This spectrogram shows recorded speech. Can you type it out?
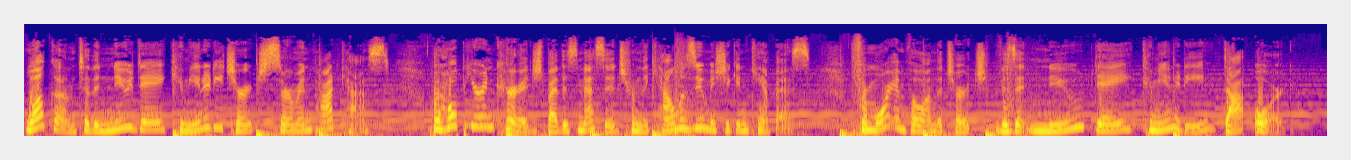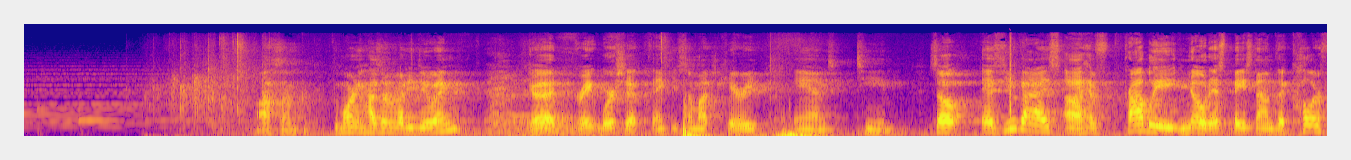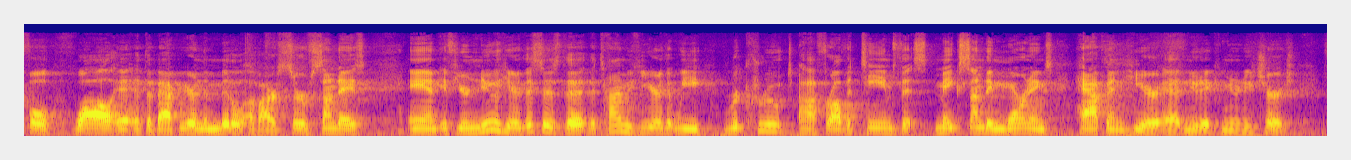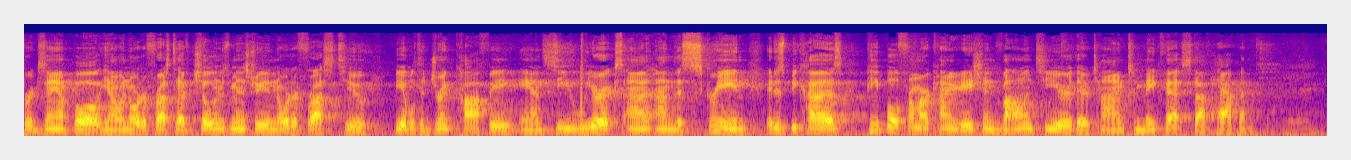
Welcome to the New Day Community Church Sermon Podcast. We hope you're encouraged by this message from the Kalamazoo, Michigan campus. For more info on the church, visit newdaycommunity.org. Awesome. Good morning. How's everybody doing? Good. Great worship. Thank you so much, Carrie and team. So, as you guys uh, have probably noticed, based on the colorful wall at the back, we are in the middle of our Serve Sundays. And if you're new here, this is the, the time of year that we recruit uh, for all the teams that make Sunday mornings happen here at New Day Community Church. For example, you know, in order for us to have children's ministry, in order for us to be able to drink coffee and see lyrics on, on the screen, it is because people from our congregation volunteer their time to make that stuff happen.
